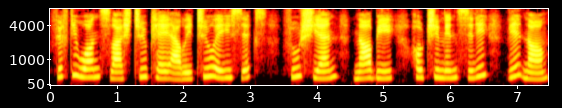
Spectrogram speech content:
51 slash 2k alley 286 Phu Xuan, Nha Be, Ho Chi Minh City, Vietnam,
